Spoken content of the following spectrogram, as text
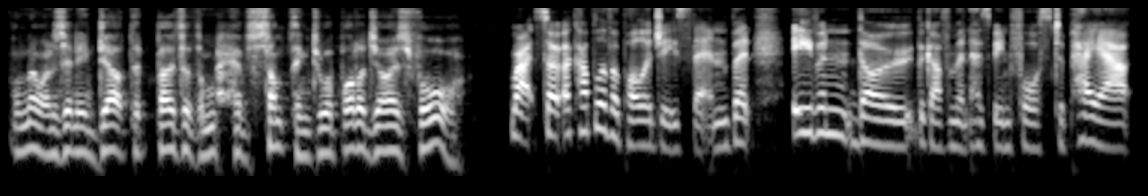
Well, no one has any doubt that both of them have something to apologise for. Right, so a couple of apologies then, but even though the government has been forced to pay out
